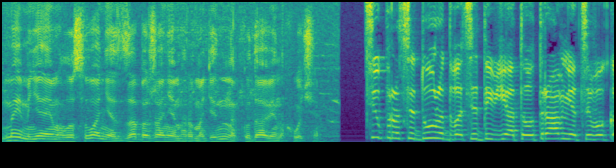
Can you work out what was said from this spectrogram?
ми міняємо голосування за бажанням громадянина, куди він хоче. Цю процедуру 29 травня ЦВК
